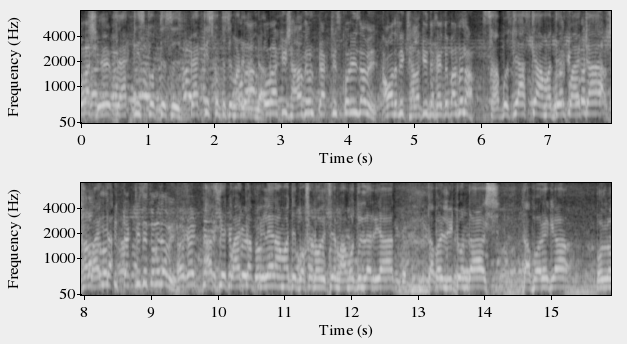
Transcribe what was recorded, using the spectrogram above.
ওরা সে প্র্যাকটিস করতেছে প্র্যাকটিস করতেছে মাঠে ওরা- নামে। ওরা কি সারাদিন প্র্যাকটিস করেই যাবে? আমাদের কি খেলা কি দেখাইতে পারবে না? সাপোজলি আজকে আমাদের কয়েকটা কয়েকটা প্র্যাকটিসে চলে যাবে? আজকে কয়েকটা প্লেয়ার আমাদের বসানো হয়েছে মাহমুদুল্লাহ রিয়াদ তারপরে লিটন দাস তারপরে গিয়া হলো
